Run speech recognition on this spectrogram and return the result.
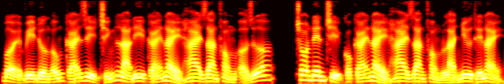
bởi vì đường ống cái gì chính là đi cái này hai gian phòng ở giữa, cho nên chỉ có cái này hai gian phòng là như thế này.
